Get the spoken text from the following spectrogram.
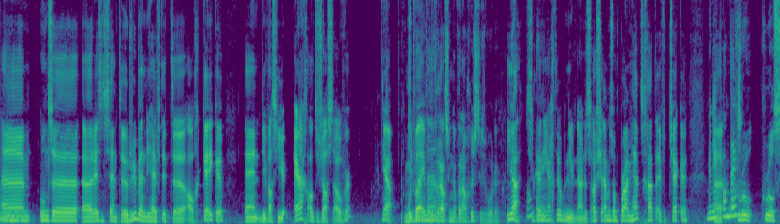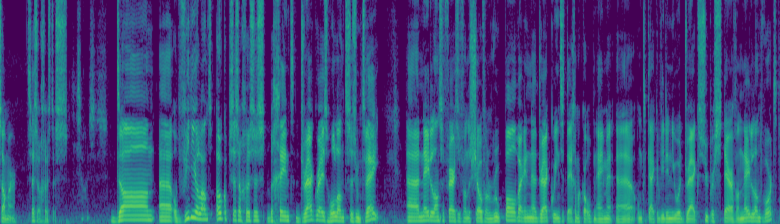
Ehm, onze recensente Ruben die heeft dit eh, al gekeken en die was hier erg enthousiast over. Ja, het moet wel ben, een van de eh, verrassingen van augustus worden. Ja, dus ik ben hier echt heel benieuwd naar. Dus als je Amazon Prime hebt, ga het even checken. Wanneer Eh, kwam deze? Cruel, Cruel Summer, 6 augustus. 6 augustus. Dan eh, op Videoland, ook op 6 augustus, begint Drag Race Holland seizoen 2. Eh, Nederlandse versie van de show van RuPaul, waarin eh, drag queens het tegen elkaar opnemen eh, om te kijken wie de nieuwe drag superster van Nederland wordt.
